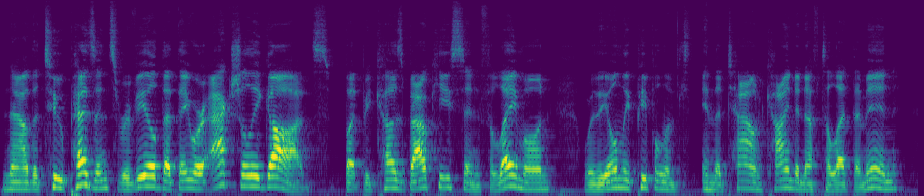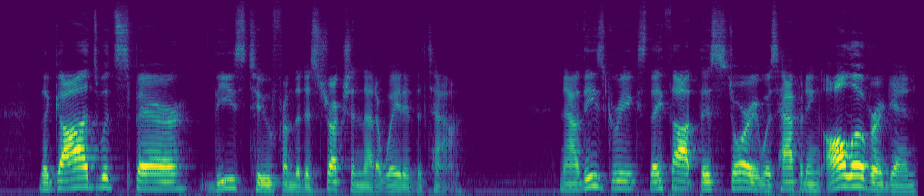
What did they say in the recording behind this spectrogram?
Now the two peasants revealed that they were actually gods, but because Baucis and Philemon were the only people in the town kind enough to let them in, the gods would spare these two from the destruction that awaited the town. Now, these Greeks, they thought this story was happening all over again,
